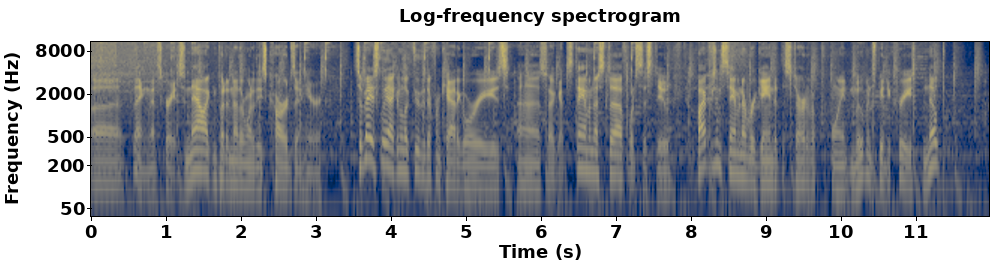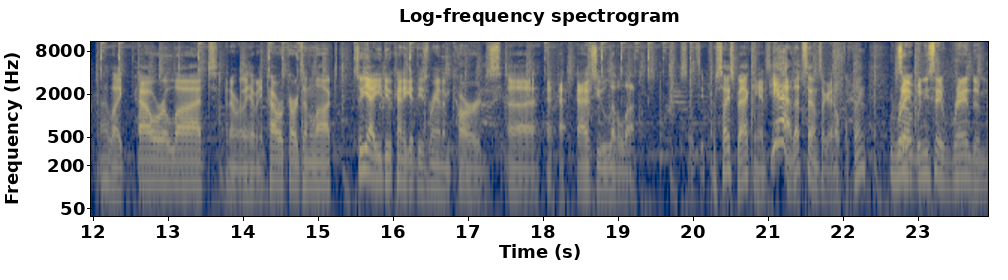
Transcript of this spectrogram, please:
uh, thing. That's great. So now I can put another one of these cards in here. So basically, I can look through the different categories. Uh, so I got stamina stuff. What's this do? 5% stamina regained at the start of a point. Movement speed decreased. Nope. I like power a lot. I don't really have any power cards unlocked. So yeah, you do kind of get these random cards uh, as you level up. So let's see, precise backhands. Yeah, that sounds like a helpful thing. Right. So- when you say random,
